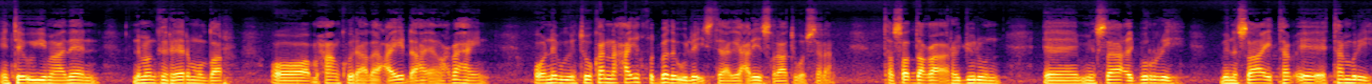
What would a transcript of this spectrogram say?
intay u yimaadeen nimanka reer mudar oo maxaanku idhahdaa caydh ah aan waxba hayn oo nebigu intuu ka naxay khudbada uu la istaagay caleyhi salaatu wasalaam tasadaqa rajulun min saaci burih min saaci tamrih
